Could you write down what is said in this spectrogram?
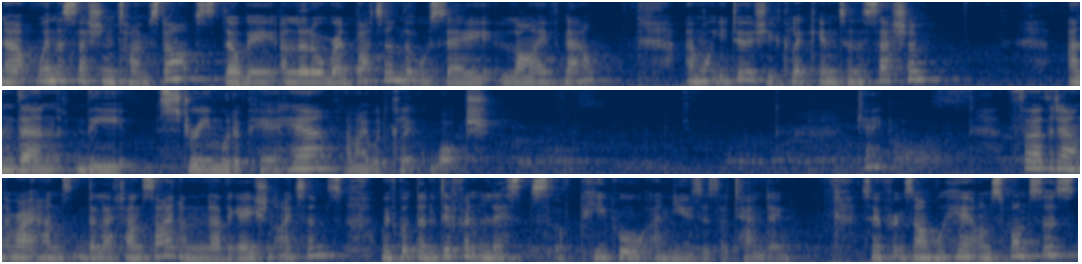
Now, when the session time starts, there'll be a little red button that will say live now. And what you do is you click into the session and then the stream would appear here and I would click watch. Okay. Further down the right hand, the left hand side on the navigation items, we've got the different lists of people and users attending. So for example, here on sponsors,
